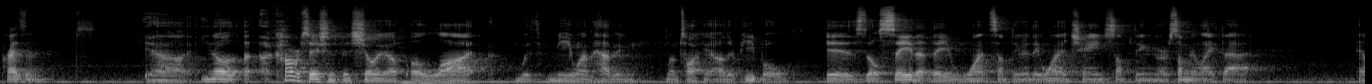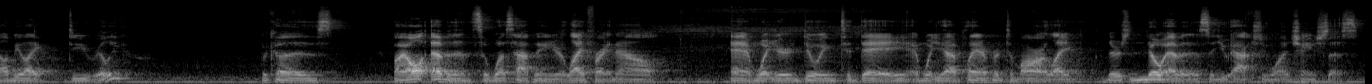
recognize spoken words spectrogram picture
presence. Yeah, you know, a, a conversation's been showing up a lot with me when I'm having when I'm talking to other people. Is they'll say that they want something or they want to change something or something like that, and I'll be like, "Do you really?" Because by all evidence of what's happening in your life right now, and what you're doing today and what you have planned for tomorrow, like there's no evidence that you actually want to change this.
